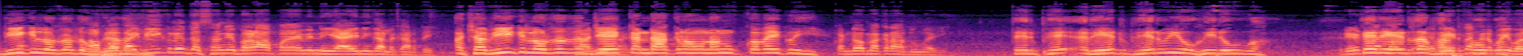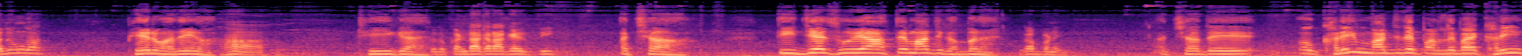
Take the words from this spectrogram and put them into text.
20 ਕਿਲੋ ਦੁੱਧ ਹੋ ਗਿਆ ਆਪਾਂ ਬਾਈ 20 ਕਿਲੋ ਦੱਸਾਂਗੇ ਬਾਲਾ ਆਪਾਂ ਐਵੇਂ ਨਜਾਇਜ਼ ਨਹੀਂ ਗੱਲ ਕਰਦੇ। ਅੱਛਾ 20 ਕਿਲੋ ਦੁੱਧ ਹਾਂਜੀ, ਜੇ ਹਾਂਜੀ। ਕੰਡਾ ਕਰਾਉਣਾ ਨੂੰ ਕਵੇ ਕੋਈ। ਕੰਡੋ ਮੈਂ ਕਰਾ ਦੂੰਗਾ ਜੀ। ਤੇ ਫਿਰ ਰੇਟ ਫਿਰ ਵੀ ਉਹੀ ਰਹੂਗਾ। ਤਾਂ- ਰੇਟ ਦਾ ਫ਼ਰਕ ਰੇਟ ਤਾਂ ਫਿਰ ਪਊਗਾ? ਭਾਈ ਵਧੂਗਾ। ਫਿਰ ਵਧੇਗਾ। ਹਾਂ। ਠੀਕ ਹੈ। ਜਦੋਂ ਕੰਡਾ ਕਰਾ ਕੇ ਦਿੱਤੀ। ਅੱਛਾ। ਤੀਜੇ ਸੂਏ ਵਾਸਤੇ ਮੱਝ ਗੱਬਣ ਹੈ। ਗੱਬਣੀ ਅੱਛਾ ਤੇ ਉਹ ਖੜੀ ਮੱਝ ਦੇ ਪਰਲੇ ਪਾਸੇ ਖੜੀ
